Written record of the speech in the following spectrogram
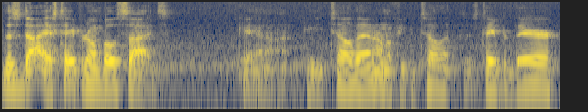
this die is tapered on both sides. Okay, can you tell that? I don't know if you can tell it. It's tapered there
